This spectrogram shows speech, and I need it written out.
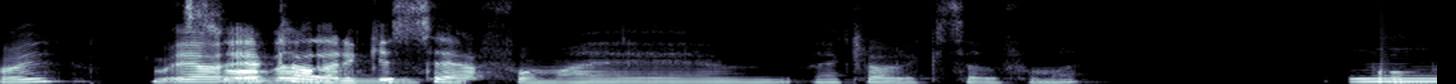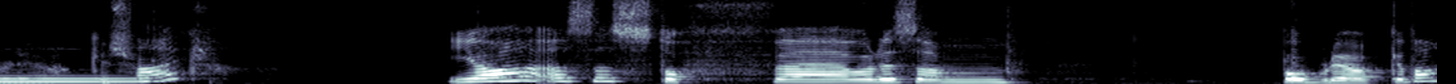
Oi. Så jeg klarer ikke å se for meg Jeg klarer ikke se det for meg. Mm, Boblejakkeskjørt? Ja, altså stoffet og liksom Boblejakke, da.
